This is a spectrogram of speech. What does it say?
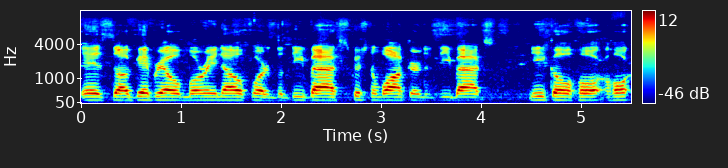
Is uh, Gabriel Moreno for the D-backs, Christian Walker the D-backs, Nico Hor, Hor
